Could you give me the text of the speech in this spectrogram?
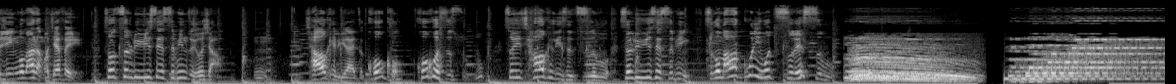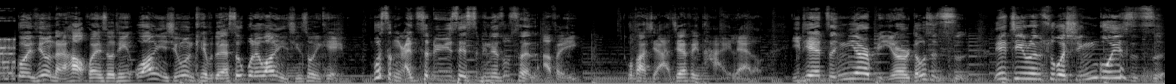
最近我妈让我减肥，说吃绿色食品最有效。嗯，巧克力来自可可，可可是树，所以巧克力是植物，是绿色食品，是我妈妈鼓励我吃的食物。各位听众，大家好，欢迎收听网易新闻客户端首播的网易轻松一刻，我是爱吃绿色食品的主持人阿飞。我发现啊，减肥太难了。一天睁眼闭眼都是吃，连杰伦出个新歌也是吃，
